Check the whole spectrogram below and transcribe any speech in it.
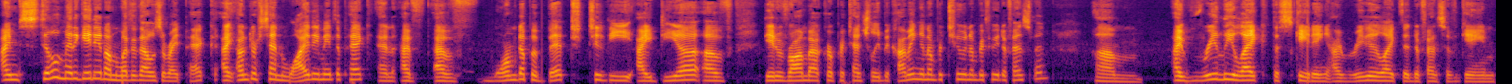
I'm still mitigated on whether that was the right pick. I understand why they made the pick, and I've I've warmed up a bit to the idea of David Reinbacher potentially becoming a number two, number three defenseman. Um, I really like the skating. I really like the defensive game.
